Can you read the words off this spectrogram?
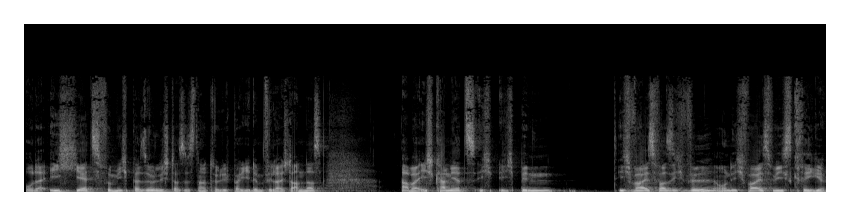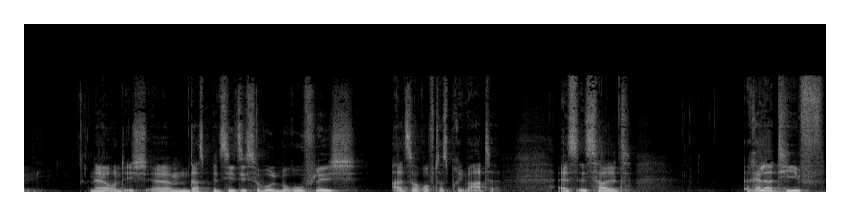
oder ich jetzt, für mich persönlich, das ist natürlich bei jedem vielleicht anders, aber ich kann jetzt, ich, ich bin, ich weiß, was ich will und ich weiß, wie ich es kriege. Ne? Und ich, ähm, das bezieht sich sowohl beruflich als auch auf das Private. Es ist halt relativ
